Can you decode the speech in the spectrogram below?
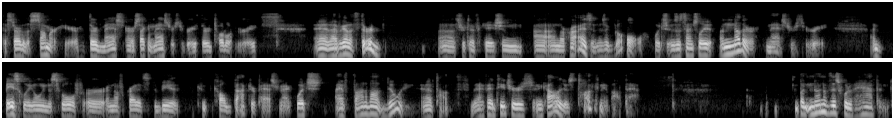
the start of the summer here, third master or second master's degree, third total degree, and I've got a third uh, certification uh, on the horizon as a goal, which is essentially another master's degree. I'm basically going to school for enough credits to be a, called Dr. Pasternak, which I've thought about doing, and I've talked. I've had teachers in colleges talk to me about that. But none of this would have happened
